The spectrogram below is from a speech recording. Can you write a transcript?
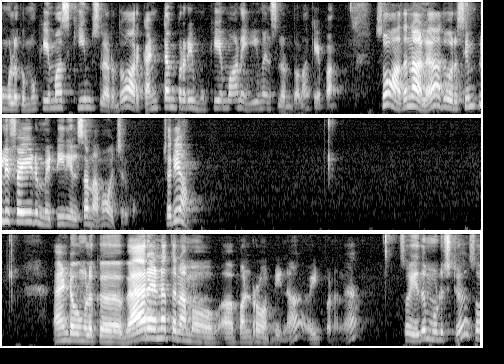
உங்களுக்கு முக்கியமாக ஸ்கீம்ஸில் இருந்தோ ஆர் கண்டெம்பரரி முக்கியமான ஈவெண்ட்ஸில் இருந்தோலாம் கேட்பாங்க. ஸோ அதனால் அது ஒரு சிம்பிளிஃபைடு மெட்டீரியல்ஸாக நாம் வச்சுருக்கோம். சரியா? அண்ட் உங்களுக்கு வேறு என்னத்தை நம்ம பண்ணுறோம் அப்படின்னா வெயிட் பண்ணுங்கள் ஸோ இது முடிச்சுட்டு ஸோ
